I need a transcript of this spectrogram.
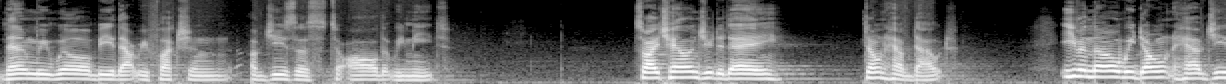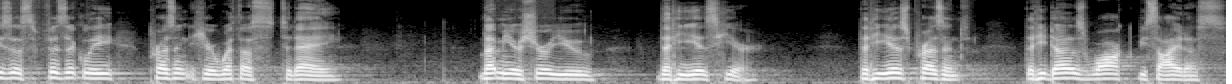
then we will be that reflection of Jesus to all that we meet. So I challenge you today don't have doubt. Even though we don't have Jesus physically present here with us today, let me assure you that He is here, that He is present, that He does walk beside us.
